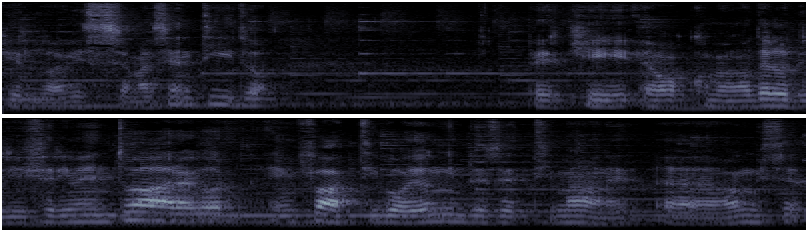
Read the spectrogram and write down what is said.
che l'avesse mai sentito perché ho come modello di riferimento Aragorn e infatti poi ogni due settimane, eh, ogni, se-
